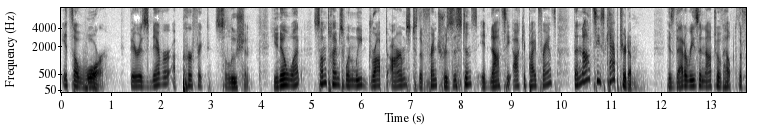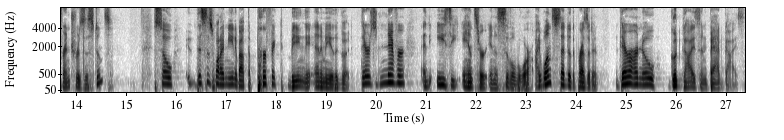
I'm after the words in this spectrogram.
It's a war. There is never a perfect solution. You know what? Sometimes when we dropped arms to the French resistance in Nazi occupied France, the Nazis captured them. Is that a reason not to have helped the French resistance? So, this is what I mean about the perfect being the enemy of the good. There's never an easy answer in a civil war. I once said to the president, there are no good guys and bad guys.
